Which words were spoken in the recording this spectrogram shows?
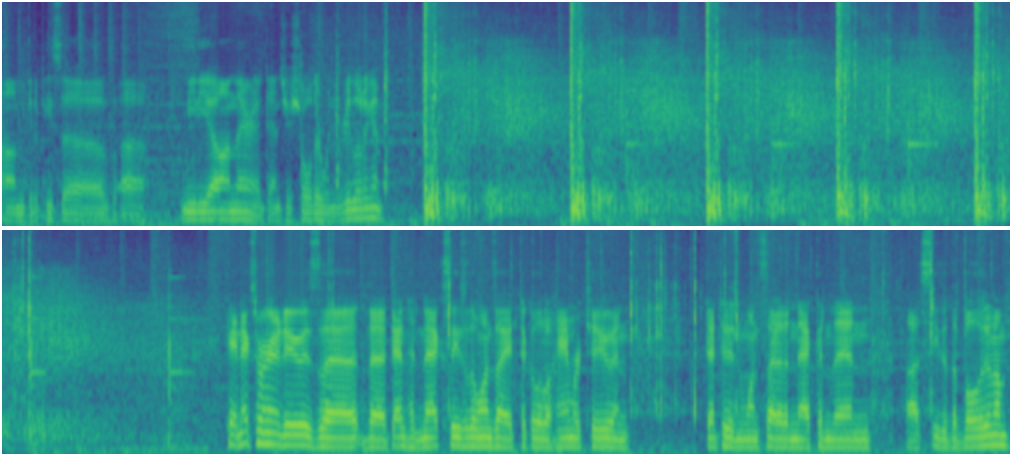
Um, you get a piece of uh, media on there and it dents your shoulder when you're reloading it. Okay, next we're gonna do is uh, the dented necks. These are the ones I took a little hammer to and dented in one side of the neck and then uh, seated the bullet in them.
